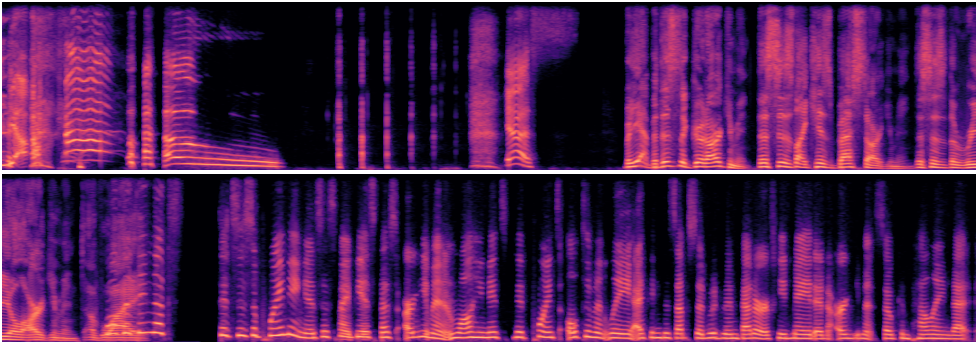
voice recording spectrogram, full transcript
yeah. Ah! oh. yes. But yeah, but this is a good argument. This is like his best argument. This is the real argument of Well, why. the thing that's that's disappointing is this might be his best argument. And while he made some good points, ultimately, I think this episode would have been better if he'd made an argument so compelling that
